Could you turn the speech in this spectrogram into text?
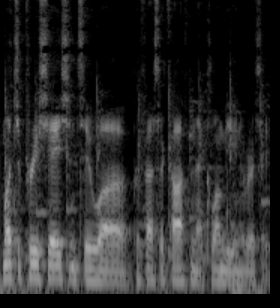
much appreciation to uh, Professor Kaufman at Columbia University.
